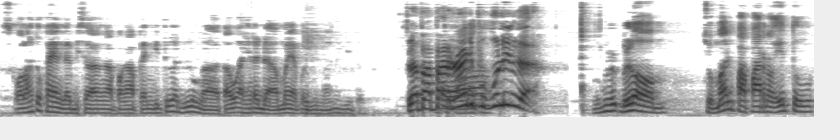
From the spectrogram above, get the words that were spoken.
sekolah tuh kayak nggak bisa ngapa-ngapain gitu lah dulu nggak tahu akhirnya damai apa gimana gitu. lah Pak Parno Oh. dipukulin nggak? Bel- Belum. Cuman Paparno itu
